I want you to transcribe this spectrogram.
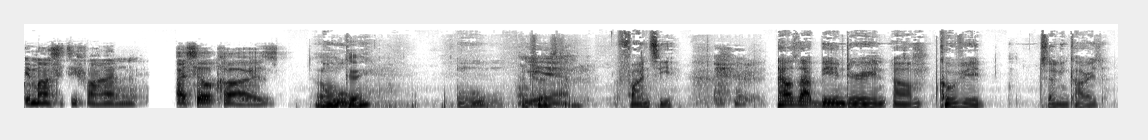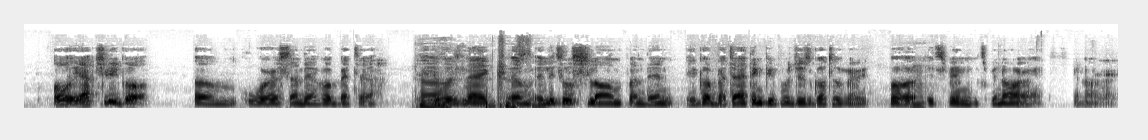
a Man City fan. I sell cars. Oh, okay. Ooh, Yeah. Interesting. fancy. How's that been during um COVID selling cars? Oh, it actually got um worse and then got better. Ah, it was like um, a little slump and then it got better. I think people just got over it, but Mm. it's been it's been alright. It's been alright.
